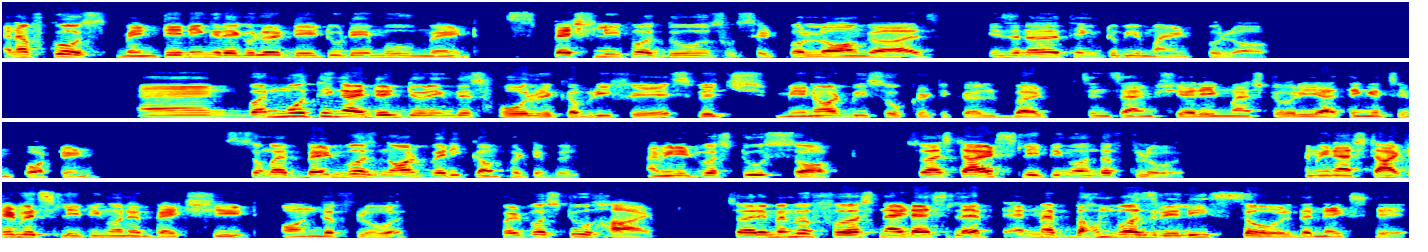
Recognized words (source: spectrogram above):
And of course, maintaining regular day to day movement, especially for those who sit for long hours, is another thing to be mindful of. And one more thing I did during this whole recovery phase, which may not be so critical, but since I'm sharing my story, I think it's important. So my bed was not very comfortable. I mean, it was too soft. So I started sleeping on the floor. I mean, I started with sleeping on a bed sheet on the floor, but it was too hard. So I remember first night I slept and my bum was really sore the next day.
